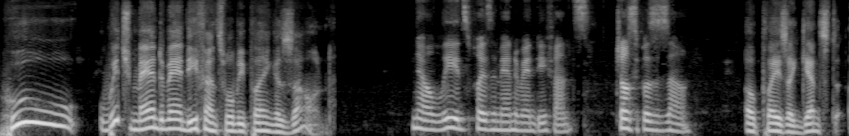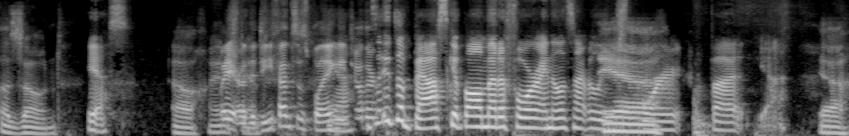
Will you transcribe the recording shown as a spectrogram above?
Who, which man to man defense will be playing a zone? No, Leeds plays a man to man defense. Chelsea plays a zone. Oh, plays against a zone. Yes. Oh, I Wait, are the defenses playing Yeah. each other? It's, it's a basketball metaphor. I know it's not really Yeah. a sport, but yeah. yeah.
